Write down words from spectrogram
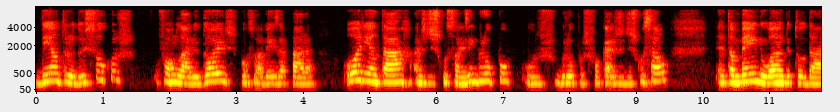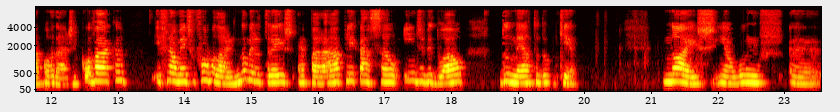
dentro dos sucos. Formulário 2, por sua vez, é para orientar as discussões em grupo, os grupos focais de discussão, eh, também no âmbito da abordagem covaca. E, finalmente, o formulário número 3 é para a aplicação individual do método Q nós, em alguns eh,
